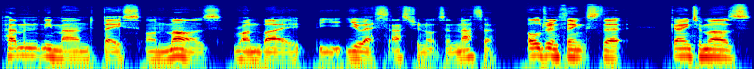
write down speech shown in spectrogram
permanently manned base on Mars run by the US astronauts and NASA. Aldrin thinks that going to Mars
